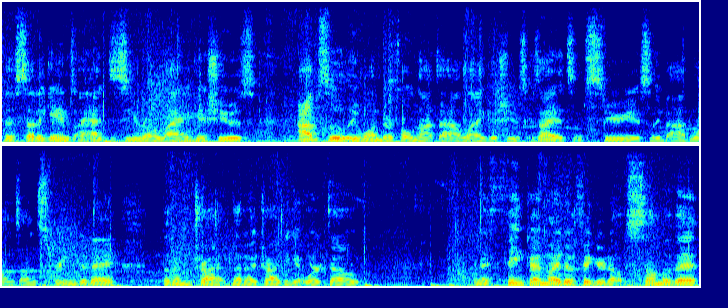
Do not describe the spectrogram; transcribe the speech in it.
this set of games, I had zero lag issues. Absolutely wonderful not to have lag issues because I had some seriously bad ones on screen today that I'm try that I tried to get worked out, and I think I might have figured out some of it.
